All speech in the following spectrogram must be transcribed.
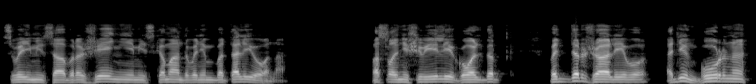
своими соображениями с командованием батальона. Посланишвили и Гольберг поддержали его, один бурно,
